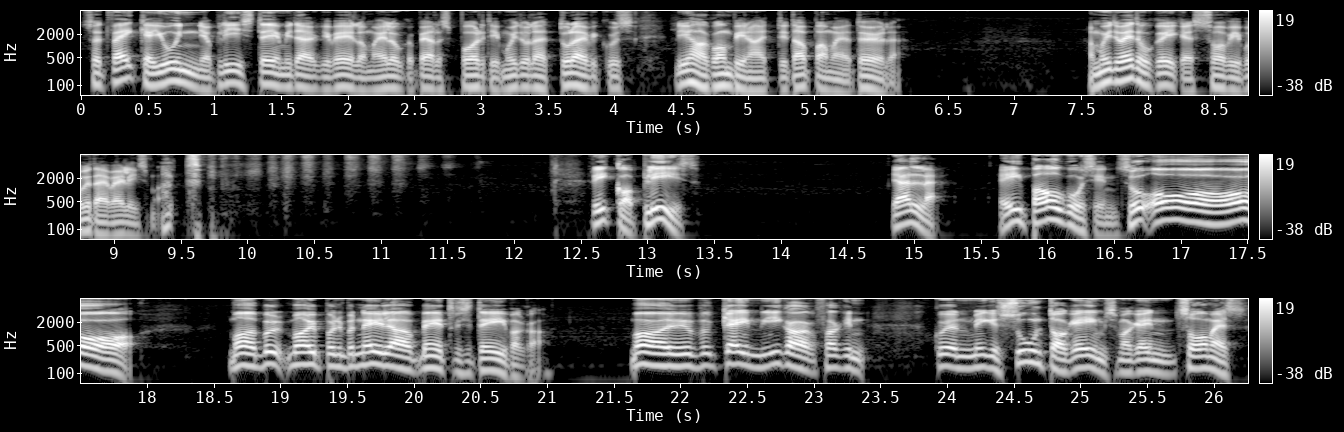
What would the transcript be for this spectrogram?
sa oled väike junn ja please tee midagi veel oma eluga peale spordi, muidu lähed tulevikus lihakombinaati tapama ja tööle. Aga muidu edu kõiges soovib õde välismaalt. Riko, please. jälle, ei paugu siin, su-, oo ma, ma hüppan juba neljameetrise teivaga. ma juba käin iga fucking, kui on mingi Suunto Games, ma käin Soomes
